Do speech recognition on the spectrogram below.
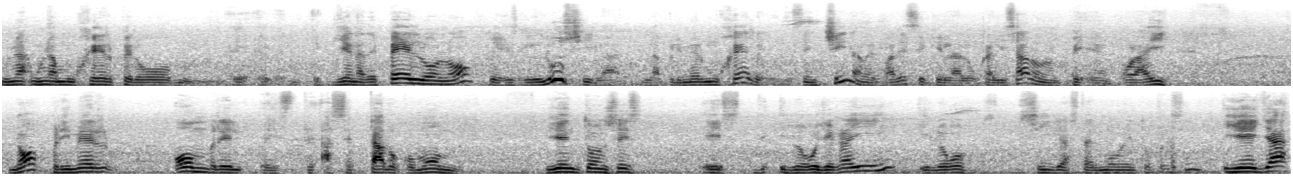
una, mujer, pero eh, eh, llena de pelo, ¿no? Que es Lucy, la, la primera mujer. En China, me parece que la localizaron por ahí. ¿No? Primer hombre este, aceptado como hombre. Y entonces, este, y luego llega ahí y luego sigue hasta el momento presente. Y ella,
